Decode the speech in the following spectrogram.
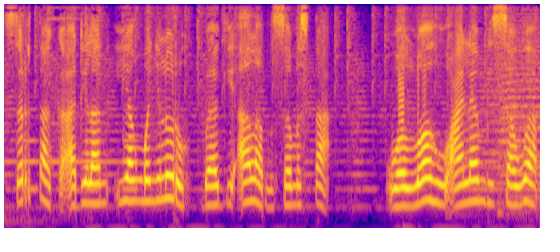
serta keadilan yang menyeluruh bagi alam semesta. Wallahu alam bisawab.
